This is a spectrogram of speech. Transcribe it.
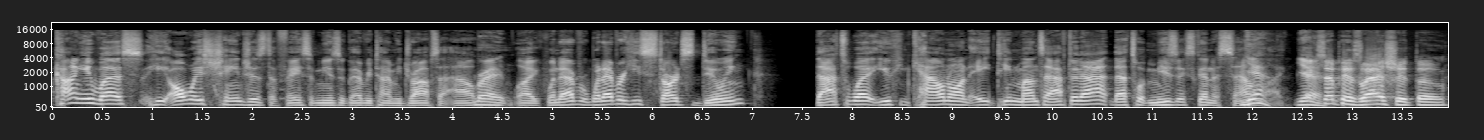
Kanye West, he always changes the face of music every time he drops an album. Right. Like whenever, whatever he starts doing, that's what you can count on. Eighteen months after that, that's what music's gonna sound Yeah. like. Yeah. Except his last shit though.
